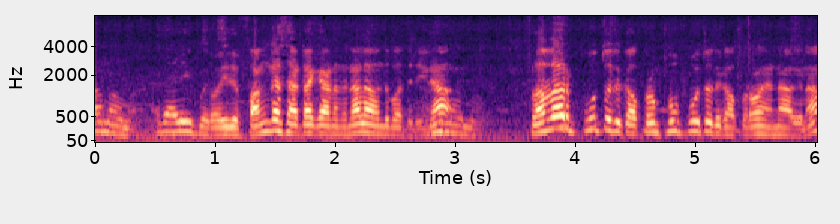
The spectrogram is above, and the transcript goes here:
ஆமாம் ஆமாம் அது அழுகி ஸோ போயிடுச்சு. இது ஃபங்கஸ் அட்டாக் ஆனதுனால வந்து ஆமாம் ஃப்ளவர் பூத்ததுக்கு அப்புறம் பூ பூத்ததுக்கு அப்புறம் என்ன ஆகுனா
